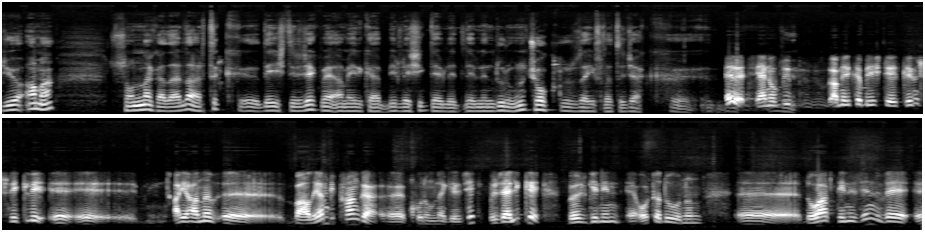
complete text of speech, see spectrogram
diyor ama sonuna kadar da artık e, değiştirecek ve Amerika Birleşik Devletleri'nin durumunu çok zayıflatacak. E, Evet yani o bir, Amerika Birleşik Devletleri'nin sürekli e, e, ayağını e, bağlayan bir pranga e, konumuna gelecek. Özellikle bölgenin, e, Orta Doğu'nun, e, Doğu Akdeniz'in ve e,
